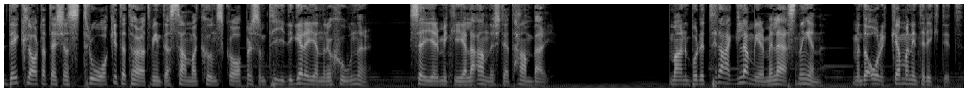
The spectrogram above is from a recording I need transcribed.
Det är klart att det känns tråkigt att höra att vi inte har samma kunskaper som tidigare generationer, säger Mikaela Annerstedt Hamberg. Man borde traggla mer med läsningen, men det orkar man inte riktigt,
